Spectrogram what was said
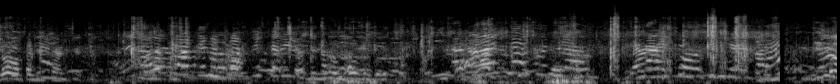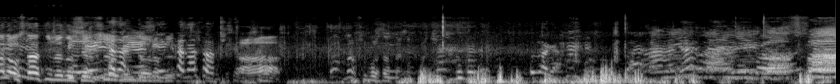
No, pewnie tak. Naprawdę, naprawdę serio. Ale ostatni będą się przyjemni. na torcie. Aha. To zawsze można tak. Uwaga. Panie Gospodzie.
